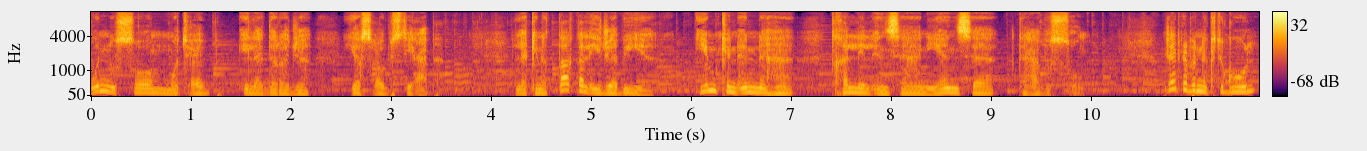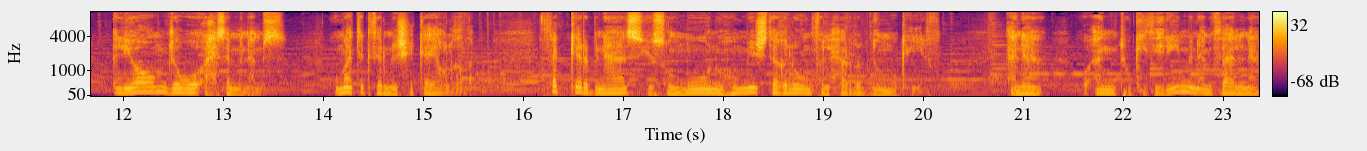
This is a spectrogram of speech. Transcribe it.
وأن الصوم متعب إلى درجة يصعب استيعابها لكن الطاقة الإيجابية يمكن أنها تخلي الإنسان ينسى تعب الصوم. جرب أنك تقول اليوم جوه أحسن من أمس وما تكثر من الشكاية والغضب. فكر بناس يصومون وهم يشتغلون في الحر بدون مكيف. أنا وأنت وكثيرين من أمثالنا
